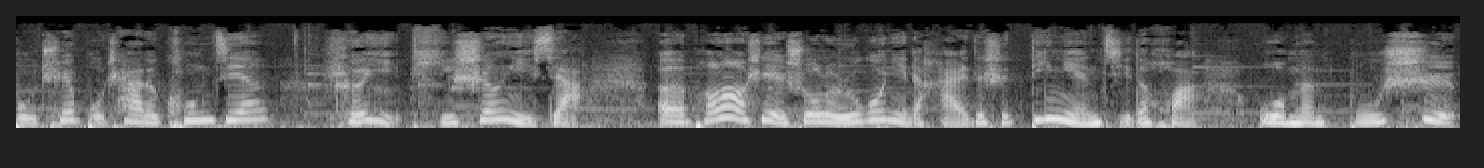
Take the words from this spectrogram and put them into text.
补缺补差的空间，可以提升一下。呃，彭老师也说了，如果你的孩子是低年级的话，我们不是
